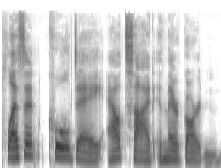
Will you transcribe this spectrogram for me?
pleasant, cool day outside in their garden.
